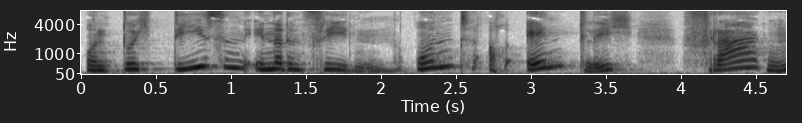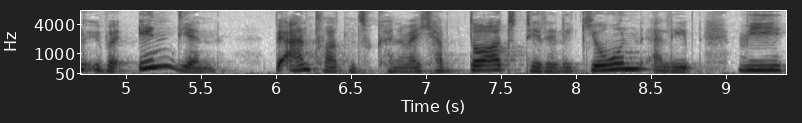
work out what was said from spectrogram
Und durch diesen inneren Frieden und auch endlich Fragen über Indien beantworten zu können, weil ich habe dort die Religion erlebt, wie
